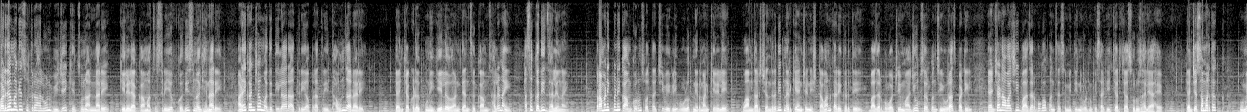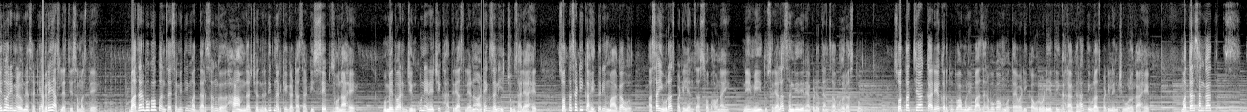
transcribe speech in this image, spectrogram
पडद्यामागे सूत्र हलवून विजय खेचून आणणारे केलेल्या कामाचं श्रेय कधीच न घेणारे अनेकांच्या मदतीला रात्री अपरात्री धावून जाणारे. त्यांच्याकडं कुणी गेलं आणि त्यांचं काम झालं नाही असं कधीच झालं नाही. प्रामाणिकपणे काम करून स्वतःची वेगळी ओळख निर्माण केलेले व आमदार चंद्रदीप नरके यांचे निष्ठावान कार्यकर्ते बाजारभोगावचे माजी उपसरपंच युवराज पाटील यांच्या नावाची बाजारभोगाव पंचायत समिती निवडणुकीसाठी चर्चा सुरू झाली आहे. त्यांचे समर्थक उमेदवारी मिळवण्यासाठी आग्रही असल्याचे समजते. बाजारभोगाव पंचायत समिती मतदारसंघ हा आमदार चंद्रदीप नरके गटासाठी सेफ झोन आहे. उमेदवार जिंकून येण्याची खात्री असल्यानं अनेक जण इच्छुक झाले आहेत. स्वतःसाठी काहीतरी मागावं असा युवराज पाटील यांचा स्वभाव नाही. नेहमी दुसऱ्याला संधी देण्याकडे त्यांचा भर असतो. स्वतःच्या कार्यकर्तृत्वामुळे बाजारभोगाव मोतायवाडी काऊरवाडी येथे घराघरात युवराज पाटील यांची ओळख आहे. मतदारसंघात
